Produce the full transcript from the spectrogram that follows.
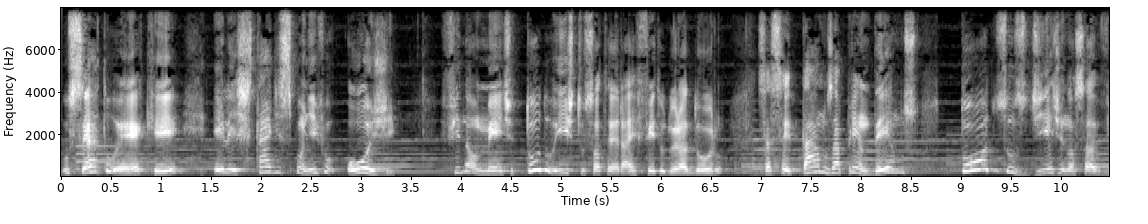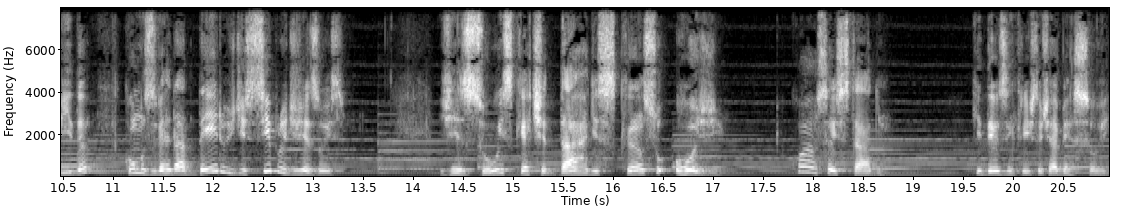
O certo é que ele está disponível hoje. Finalmente, tudo isto só terá efeito duradouro se aceitarmos aprendermos todos os dias de nossa vida como os verdadeiros discípulos de Jesus. Jesus quer te dar descanso hoje. Qual é o seu estado? Que Deus em Cristo te abençoe.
